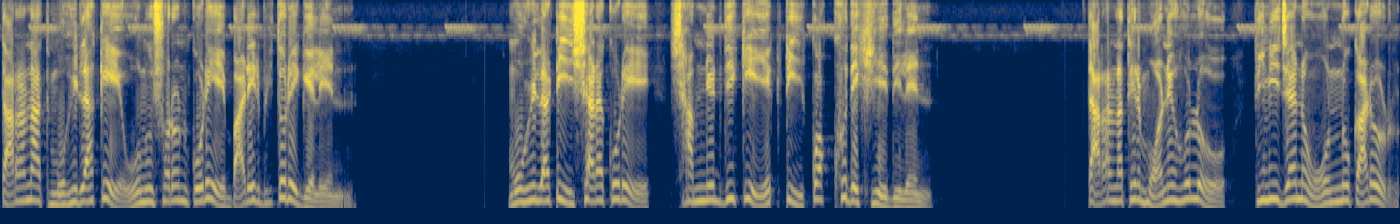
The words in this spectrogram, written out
তারানাথ মহিলাকে অনুসরণ করে বাড়ির ভিতরে গেলেন। মহিলাটি ইশারা করে সামনের দিকে একটি কক্ষ দেখিয়ে দিলেন। তারানাথের মনে হলো, তিনি যেন অন্য কারোর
